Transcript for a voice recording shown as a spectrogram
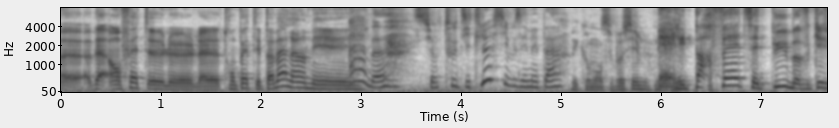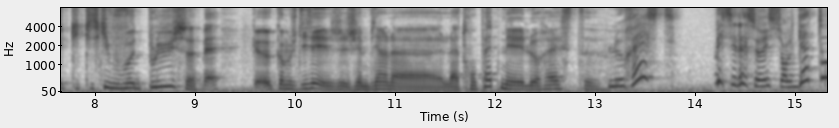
euh, bah, en fait, euh, le- la trompette est pas mal, hein, mais. Ah bah, surtout dites-le si vous aimez pas. Mais comment c'est possible? Mais elle est parfaite cette pub. Qu'est- Qu'est-ce qu'il vous veut de plus? Bah, que- comme je disais, j'ai- j'aime bien la, la trompette, mais le reste. euh, Le reste? Mais c'est la cerise sur le gâteau,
